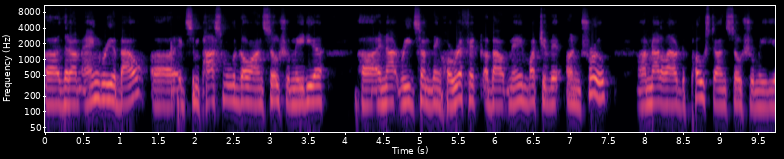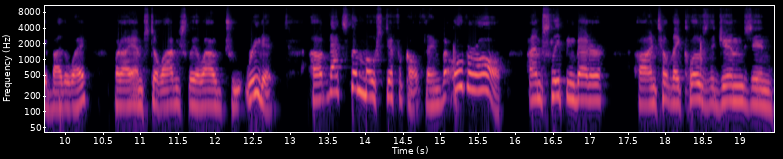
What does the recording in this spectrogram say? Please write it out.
uh, that I'm angry about. Uh, it's impossible to go on social media uh, and not read something horrific about me, much of it untrue. I'm not allowed to post on social media, by the way, but I am still obviously allowed to read it. Uh, that's the most difficult thing. But overall, I'm sleeping better uh, until they close the gyms in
